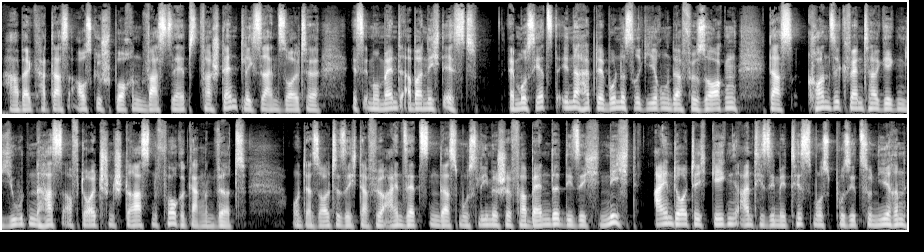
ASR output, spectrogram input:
Habeck hat das ausgesprochen, was selbstverständlich sein sollte, es im Moment aber nicht ist. Er muss jetzt innerhalb der Bundesregierung dafür sorgen, dass konsequenter gegen Judenhass auf deutschen Straßen vorgegangen wird und er sollte sich dafür einsetzen, dass muslimische Verbände, die sich nicht eindeutig gegen Antisemitismus positionieren,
